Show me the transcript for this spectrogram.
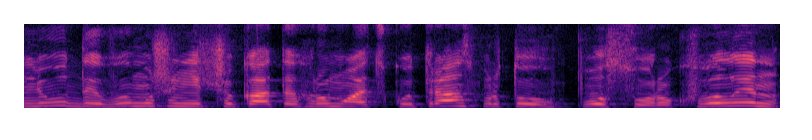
люди вимушені чекати громадського транспорту по 40 хвилин.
